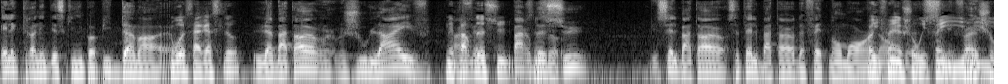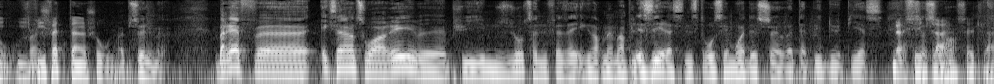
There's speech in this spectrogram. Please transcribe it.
électronique de Skinny Poppy demeure. Oui, ça reste là. Le batteur joue live. Mais par-dessus. Par-dessus. C'est le batteur, c'était le batteur de Fate No More. il fait un show. Il fait, un show. Il, fait un show. Absolument. Bref, euh, excellente soirée. Euh, puis nous autres, ça nous faisait énormément plaisir à Sinistros et moi de se retaper deux pièces. Ben, c'est clair, c'est clair.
